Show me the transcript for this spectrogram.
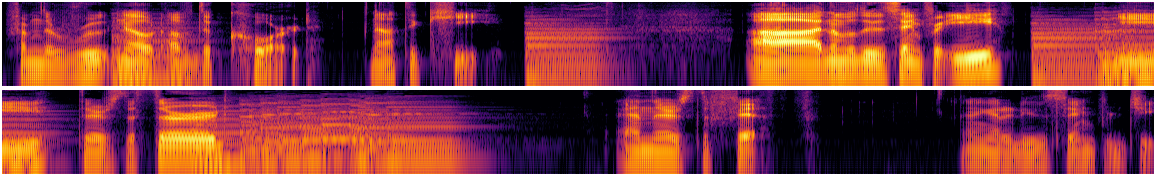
from the root note of the chord, not the key. Uh, and then we'll do the same for E. E, there's the third, and there's the fifth. I got to do the same for G.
